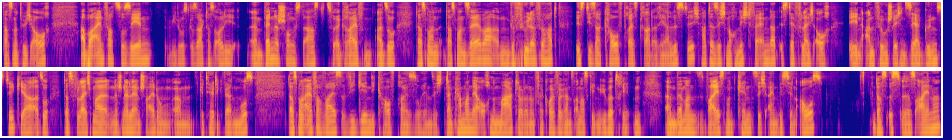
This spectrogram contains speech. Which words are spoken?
das natürlich auch, aber einfach zu sehen, wie du es gesagt hast, Olli, ähm, wenn eine Chance da ist, die zu ergreifen. Also, dass man, dass man selber ein Gefühl dafür hat, ist dieser Kaufpreis gerade realistisch? Hat er sich noch nicht verändert? Ist der vielleicht auch in Anführungsstrichen sehr günstig? Ja, also, dass vielleicht mal eine schnelle Entscheidung ähm, getätigt werden muss, dass man einfach weiß, wie gehen die Kaufpreise so hinsicht. Dann kann man ja auch einem Makler oder einem Verkäufer ganz anders gegenübertreten, ähm, wenn man weiß, man kennt sich ein bisschen aus das ist das eine.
